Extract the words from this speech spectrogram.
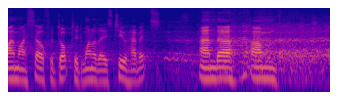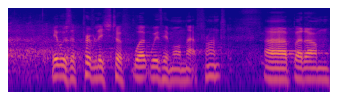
I myself adopted one of those two habits. And uh, um, it was a privilege to work with him on that front. Uh, but um,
